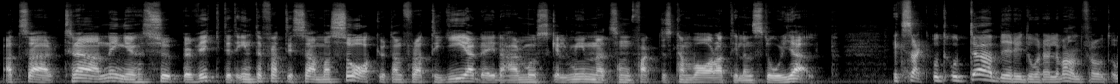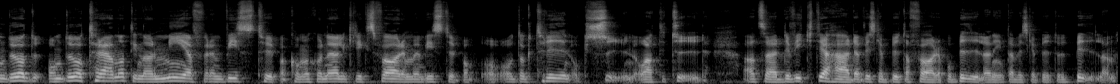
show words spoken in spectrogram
Att så här, träning är superviktigt, inte för att det är samma sak, utan för att det ger dig det här muskelminnet som faktiskt kan vara till en stor hjälp. Exakt, och, och där blir det då relevant för om du, har, om du har tränat din armé för en viss typ av konventionell krigsföring med en viss typ av, av, av doktrin och syn och attityd. Att så här, det viktiga här är att vi ska byta före på bilen, inte att vi ska byta ut bilen.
